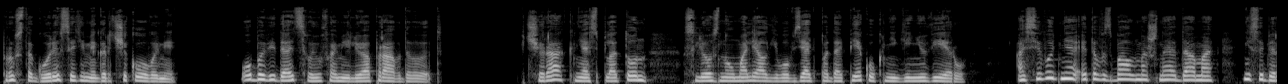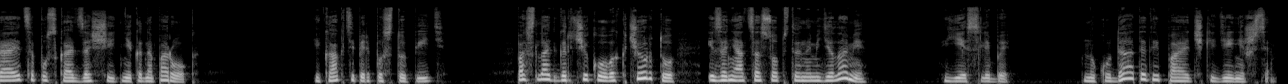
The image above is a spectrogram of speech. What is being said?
Просто горе с этими Горчаковыми. Оба, видать, свою фамилию оправдывают. Вчера князь Платон слезно умолял его взять под опеку княгиню Веру, а сегодня эта взбалмошная дама не собирается пускать защитника на порог. И как теперь поступить? Послать Горчаковых к черту и заняться собственными делами? Если бы. Но куда от этой паечки денешься?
